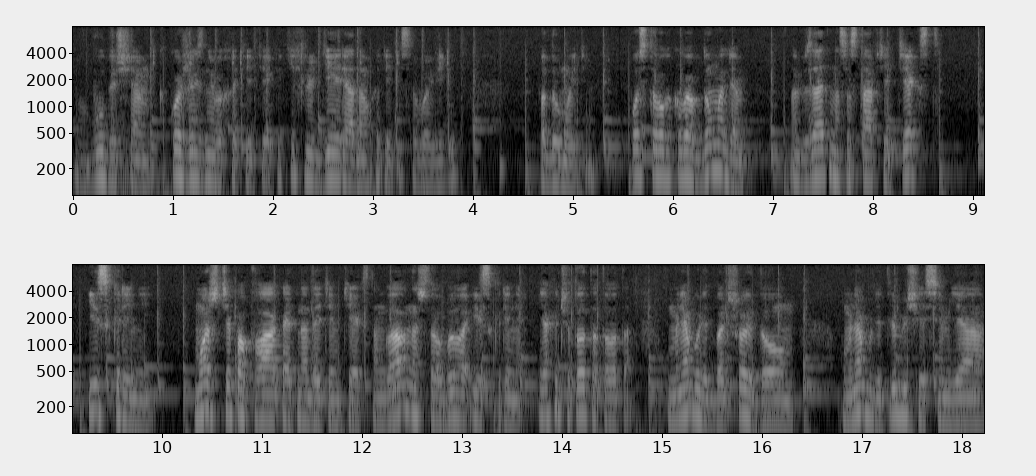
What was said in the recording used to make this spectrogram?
в будущем, какой жизни вы хотите, каких людей рядом хотите с собой видеть. Подумайте. После того, как вы обдумали, обязательно составьте текст искренний. Можете поплакать над этим текстом. Главное, чтобы было искренне. Я хочу то-то, то-то. У меня будет большой дом. У меня будет любящая семья.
